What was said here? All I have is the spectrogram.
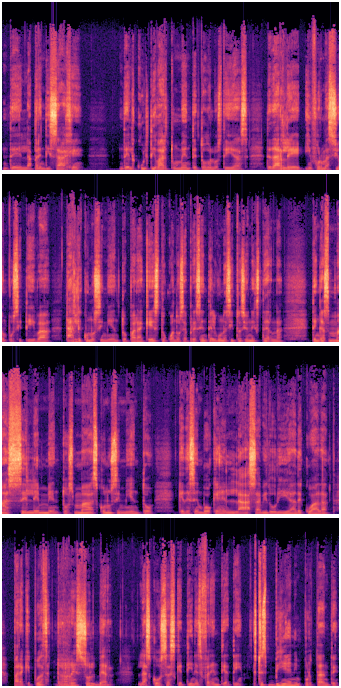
del aprendizaje, del cultivar tu mente todos los días, de darle información positiva, darle conocimiento para que esto cuando se presente alguna situación externa tengas más elementos, más conocimiento que desemboque en la sabiduría adecuada para que puedas resolver las cosas que tienes frente a ti. Esto es bien importante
